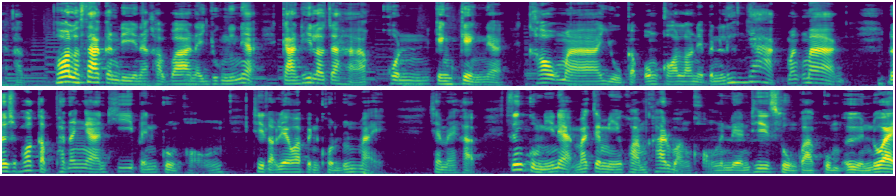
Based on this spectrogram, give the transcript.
นะครับ เพราะว่าเราทราบกันดีนะครับว่าในยุคนี้เนี่ย การที่เราจะหาคนเก่งๆเนี่ย เข้ามาอยู่กับองค์กรเราเนี่ยเป็นเรื่องยากมาก ๆ โดยเฉพาะกับพนักงานที่เป็นกลุ่มของที่เราเรียกว่าเป็นคนรุ่นใหม่ใช่ไหมครับ ซึ่งกลุ่มนี้เนี่ยมักจะมีความคาดหวังของเงินเดือนที่สูงกว่ากลุ่มอื่นด้วย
